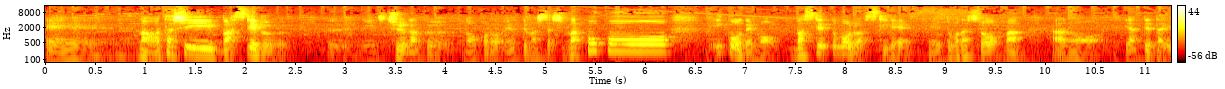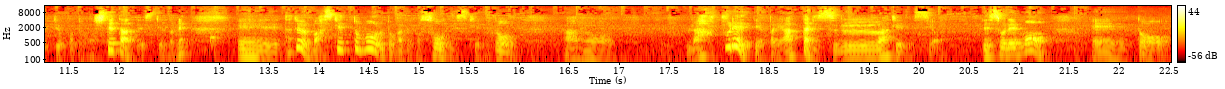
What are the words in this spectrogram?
えー、まあ、私バスケ部に中学の頃やってましたし、まあ、高校以降でもバスケットボールは好きで、えー、友達と、まあ、あのやってたりっていうこともしてたんですけどね、えー、例えばバスケットボールとかでもそうですけれどあのラフプレーってやっぱりあったりするわけですよ。でそれも、えーと、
